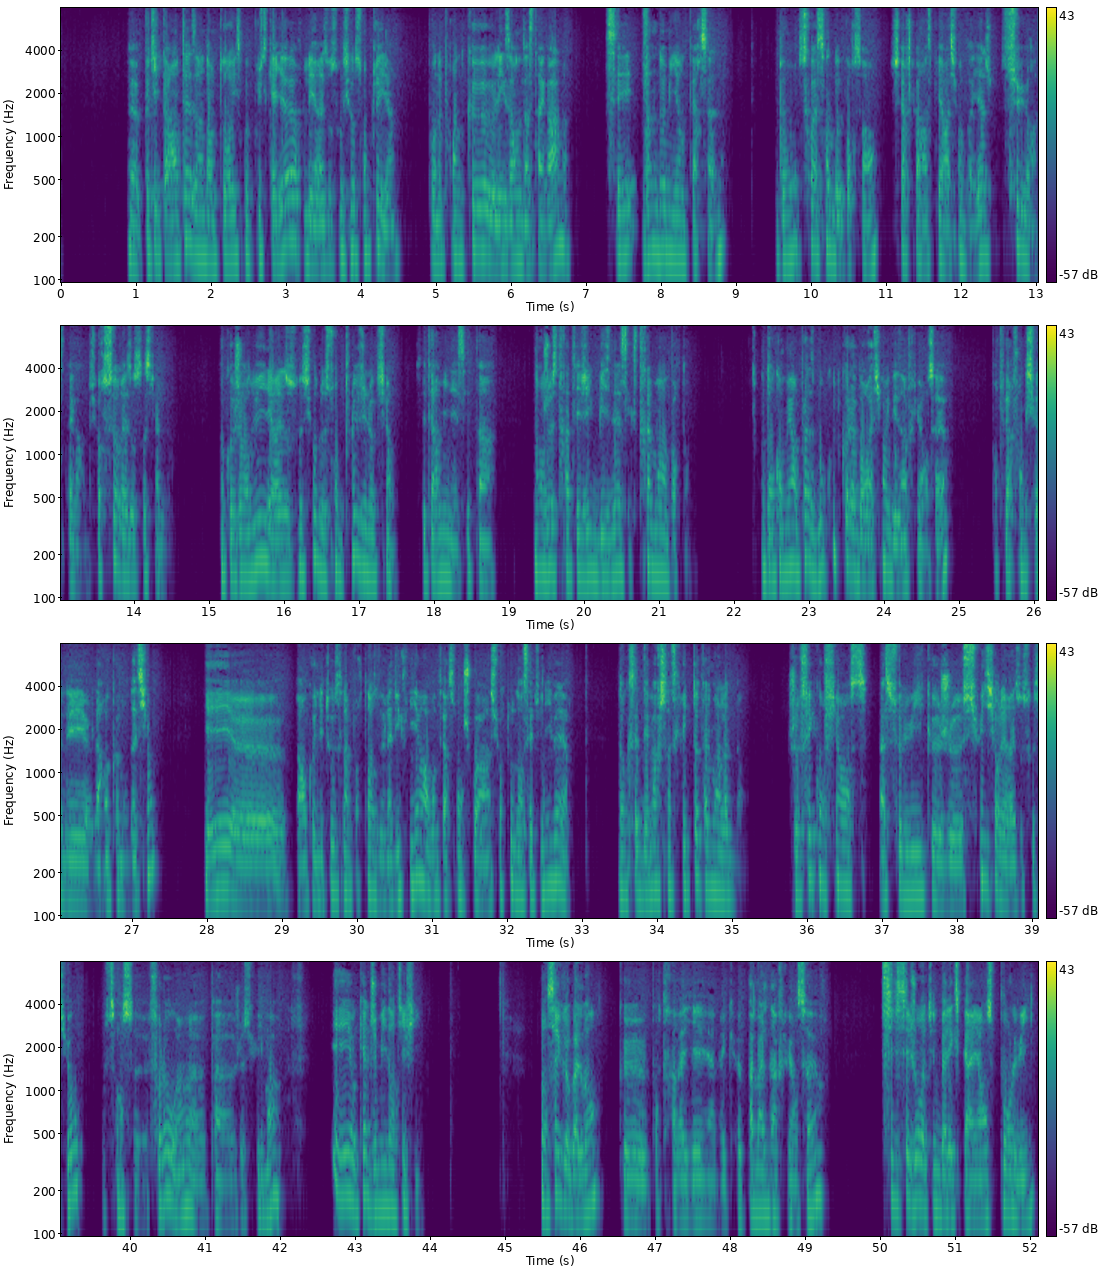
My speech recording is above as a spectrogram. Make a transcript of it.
Euh, petite parenthèse, hein, dans le tourisme plus qu'ailleurs, les réseaux sociaux sont clés. Hein. Pour ne prendre que l'exemple d'Instagram, c'est 22 millions de personnes, dont 62% cherchent leur inspiration de voyage sur Instagram, sur ce réseau social. Donc aujourd'hui, les réseaux sociaux ne sont plus une option. C'est terminé. C'est un, enjeu stratégique business extrêmement important. Donc on met en place beaucoup de collaborations avec des influenceurs pour faire fonctionner euh, la recommandation. Et euh, bah, on connaît tous l'importance de la vie client avant de faire son choix, hein, surtout dans cet univers. Donc cette démarche s'inscrit totalement là-dedans. Je fais confiance à celui que je suis sur les réseaux sociaux, au sens euh, follow, hein, pas je suis moi, et auquel je m'identifie. On sait globalement que pour travailler avec pas mal d'influenceurs. Si le séjour est une belle expérience pour lui,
